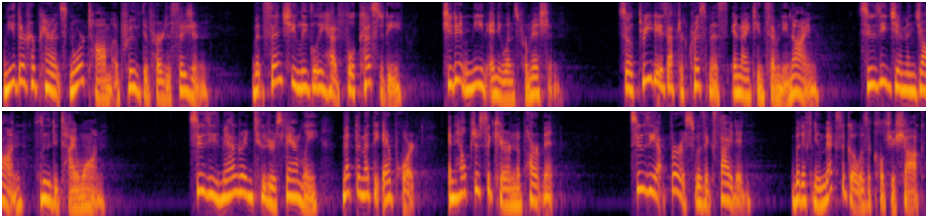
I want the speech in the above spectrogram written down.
Neither her parents nor Tom approved of her decision. But since she legally had full custody, she didn't need anyone's permission. So, three days after Christmas in 1979, Susie, Jim, and John flew to Taiwan. Susie's Mandarin tutor's family met them at the airport and helped her secure an apartment. Susie at first was excited, but if New Mexico was a culture shock,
